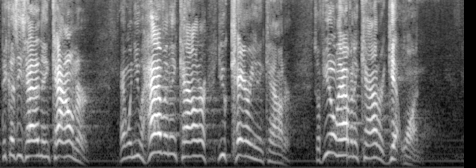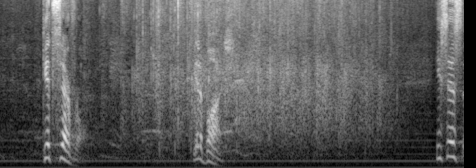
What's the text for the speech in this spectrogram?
because he's had an encounter. And when you have an encounter, you carry an encounter. So if you don't have an encounter, get one. Get several. Get a bunch. He says,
